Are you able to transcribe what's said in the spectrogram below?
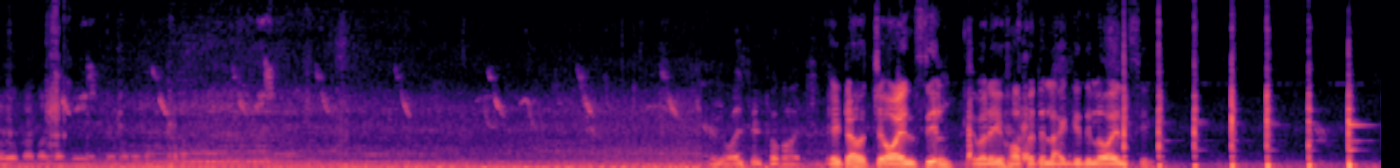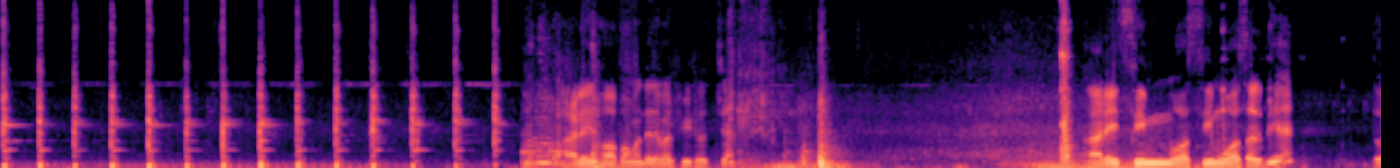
চলো কাকার কাছে একটা কথা এই অয়েল সিল ঠোকা হচ্ছে। এটা হচ্ছে অয়েল সিল এবার এই হপেতে লাগিয়ে দিল অয়েল সিল আর এই হপ আমাদের এবার ফিট হচ্ছে। আর এই সিম সিম ওয়াশার দিয়ে তো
